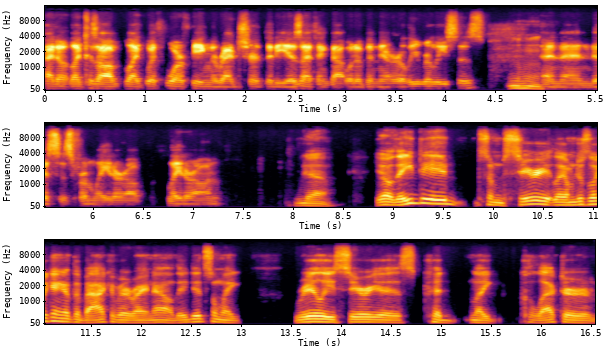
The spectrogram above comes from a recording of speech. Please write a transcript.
I don't like because I'll like with Worf being the red shirt that he is, I think that would have been the early releases, Mhm. and then this is from later up later on. Yeah. Yo, they did some serious like I'm just looking at the back of it right now. They did some like really serious could like collector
